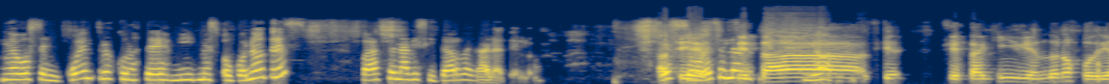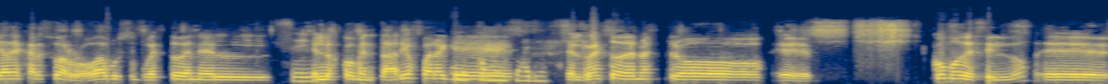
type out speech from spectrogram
nuevos encuentros con ustedes mismos o con otros, pasen a visitar Regálatelo. Así Eso, es. la si, está, si, está aquí viéndonos, podría dejar su arroba, por supuesto, en, el, en los comentarios para que el resto de nuestros, eh, ¿cómo decirlo? Eh,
